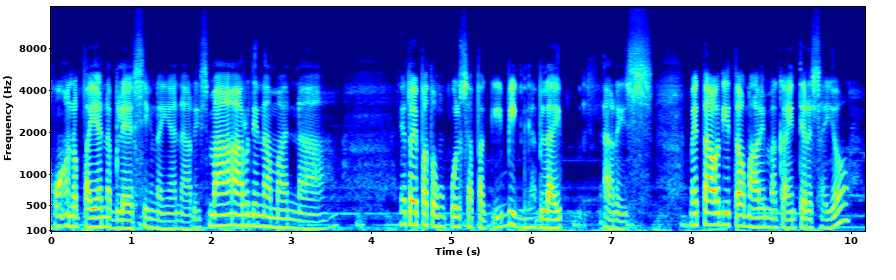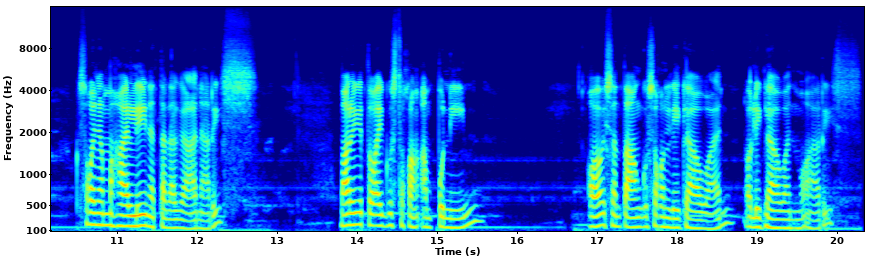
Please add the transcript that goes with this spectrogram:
O kung ano pa yan na blessing na yan, Aris. Maaari din naman na ito ay patungkol sa pag-ibig, love life, Aris. May tao dito ang maaaring magka-interest sa'yo. Gusto kanyang mahalin na talaga, Aris. Maaaring ito ay gusto kang ampunin. O isang taong gusto kang ligawan. O ligawan mo, Aris.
